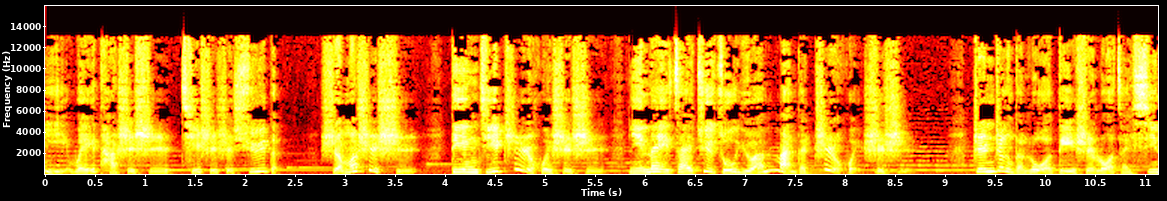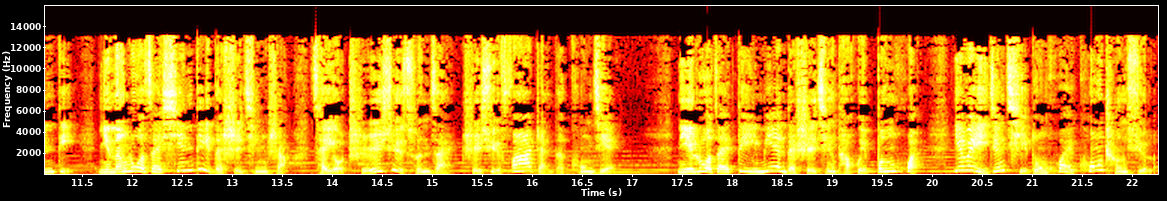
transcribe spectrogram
以为它是实，其实是虚的。什么是实？顶级智慧是实，你内在具足圆满的智慧是实。真正的落地是落在心地，你能落在心地的事情上，才有持续存在、持续发展的空间。你落在地面的事情，它会崩坏，因为已经启动坏空程序了。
